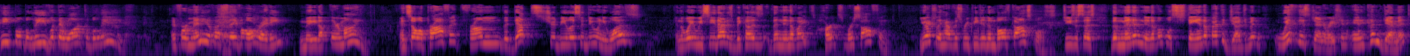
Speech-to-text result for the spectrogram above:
people believe what they want to believe. And for many of us, they've already made up their mind. And so a prophet from the depths should be listened to, and he was. And the way we see that is because the Ninevites' hearts were softened. You actually have this repeated in both Gospels. Jesus says, The men of Nineveh will stand up at the judgment with this generation and condemn it,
